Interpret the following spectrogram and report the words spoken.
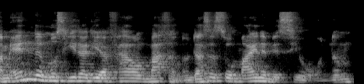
am Ende muss jeder die Erfahrung machen. Und das ist so meine Mission. Ne?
